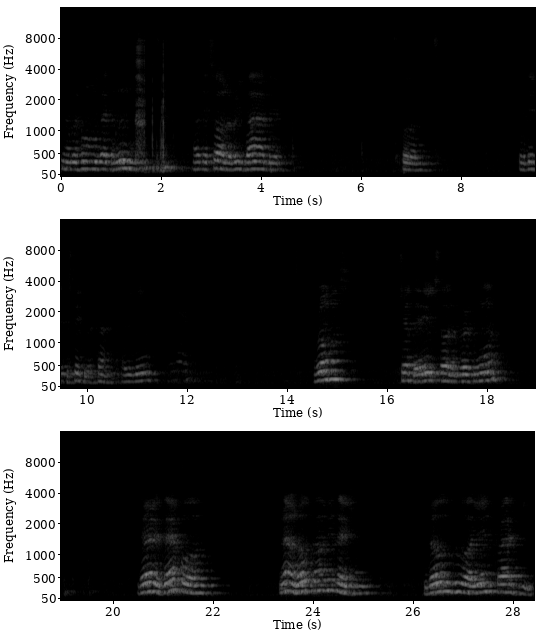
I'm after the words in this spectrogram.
when I went home this afternoon. I just sort of revived it for for this particular time. Amen. Romans chapter 8, starting at verse 1. There is therefore now no condemnation to those who are in Christ Jesus,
